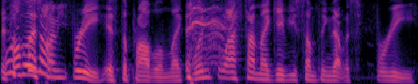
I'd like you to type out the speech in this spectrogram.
it's also last not time you- free. Is the problem? Like, when's the last time I gave you something that was free?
